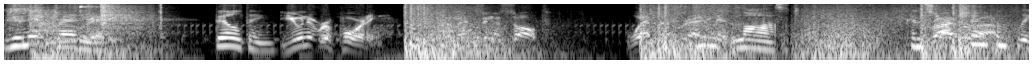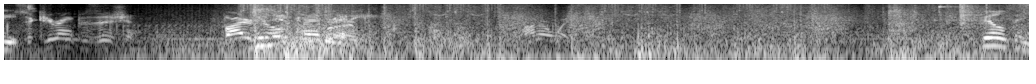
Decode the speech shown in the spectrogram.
Unit ready. Ready. Building. Unit reporting. Commencing assault. Weapon ready. Unit lost. Construction complete. Securing position. Fire Unit zone ready. ready. On our way. Building.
